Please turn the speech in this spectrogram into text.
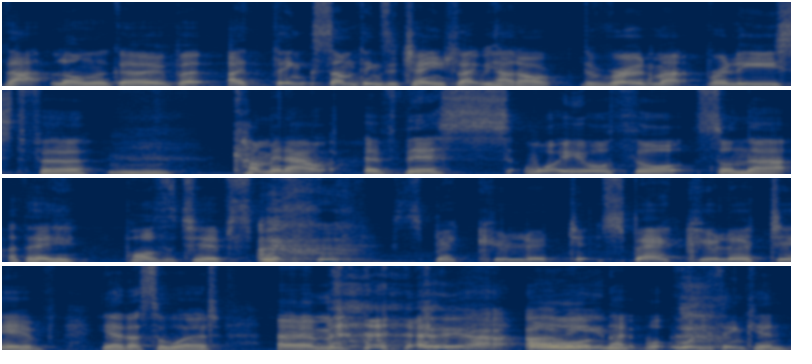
that long ago, but I think some things have changed. Like we had our the roadmap released for coming out of this. What are your thoughts on that? Are they positive? Spe- speculative? Speculative? Yeah, that's a word. Um, Yeah, I mean, like, what, what are you thinking?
